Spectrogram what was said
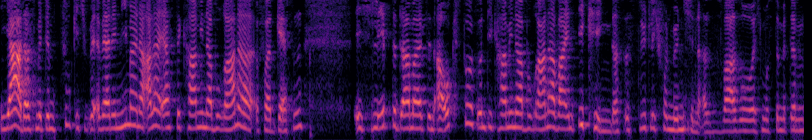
Ja, das mit dem Zug. Ich werde nie meine allererste Carmina Burana vergessen. Ich lebte damals in Augsburg und die Carmina Burana war in Icking, das ist südlich von München. Also es war so, ich musste mit dem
